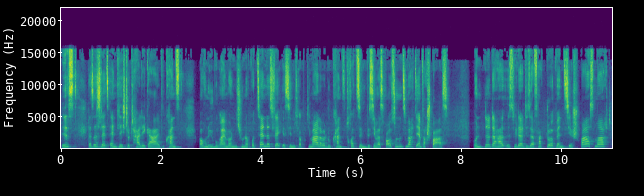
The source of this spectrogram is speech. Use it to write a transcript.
ist, das ist letztendlich total egal. Du kannst auch eine Übung einbauen, die nicht 100% ist, vielleicht ist sie nicht optimal, aber du kannst trotzdem ein bisschen was rausholen und sie macht dir einfach Spaß. Und ne, da ist wieder dieser Faktor, wenn es dir Spaß macht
